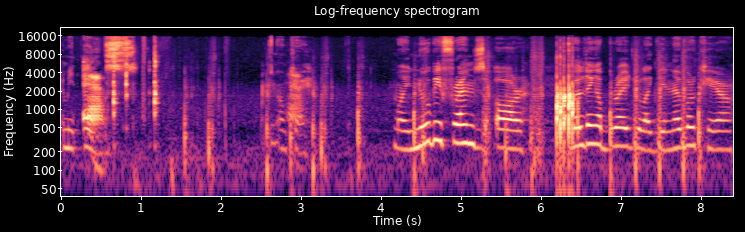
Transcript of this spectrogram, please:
I mean ah. eggs. Okay. My newbie friends are building a bridge like they never care.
